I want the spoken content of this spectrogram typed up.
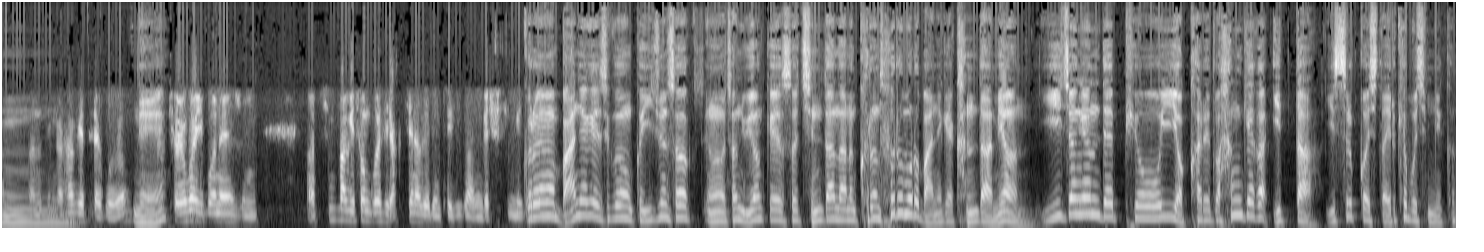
라는 음. 생각을 하게 되고요. 네. 결과 이번에 좀 어, 친박이 선거에서 약진하게 된 계기가 아닌가 싶습니다. 그러면 만약에 지금 그 이준석 어, 전 위원께서 진단하는 그런 흐름으로 만약에 간다면 이정현 대표의 역할에도 한계가 있다, 있을 것이다 이렇게 보십니까?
